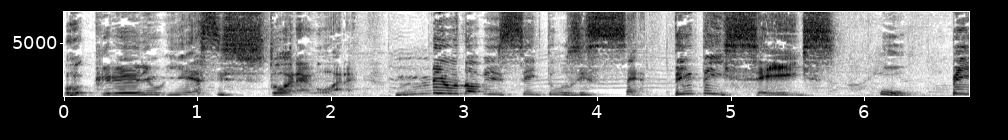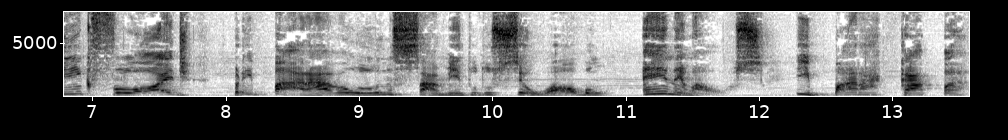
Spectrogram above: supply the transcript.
o crânio e essa história agora. 1976 o Pink Floyd preparava o lançamento do seu álbum Animals. E para a capa,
